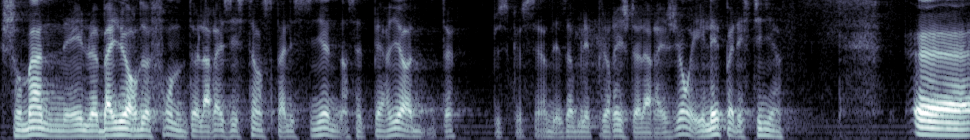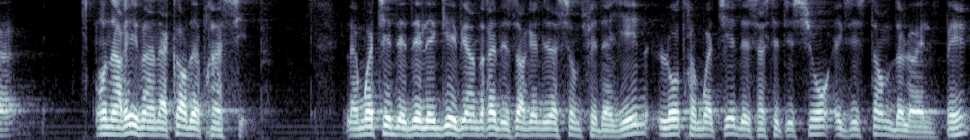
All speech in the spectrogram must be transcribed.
Schuman est le bailleur de fonds de la résistance palestinienne dans cette période, puisque c'est un des hommes les plus riches de la région, il est palestinien. Euh, on arrive à un accord de principe. La moitié des délégués viendraient des organisations de Fédayine, l'autre moitié des institutions existantes de l'OLP,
